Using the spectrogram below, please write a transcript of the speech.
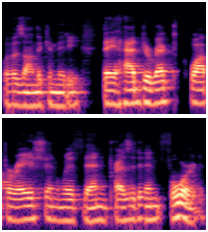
was on the committee. They had direct cooperation with then President Ford.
